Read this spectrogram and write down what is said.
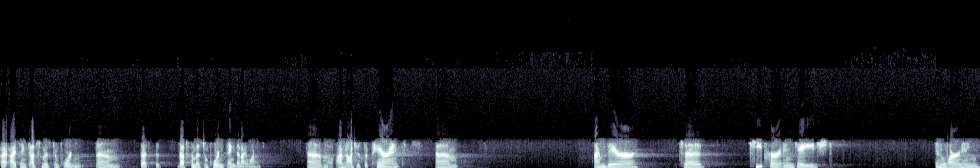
I, I think that's most important. Um, that, that that's the most important thing that I learned. Um, I'm not just a parent. Um, I'm there to keep her engaged in learning.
